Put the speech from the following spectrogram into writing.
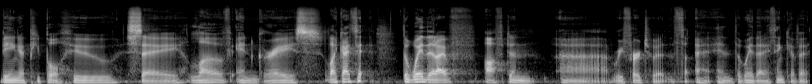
being a people who say love and grace, like I think the way that I've often uh, referred to it th- and the way that I think of it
